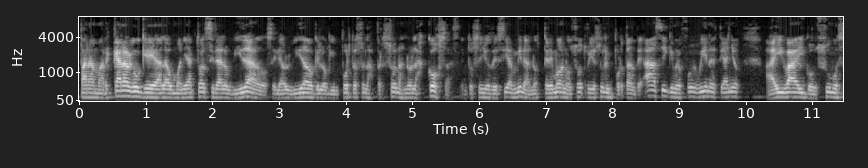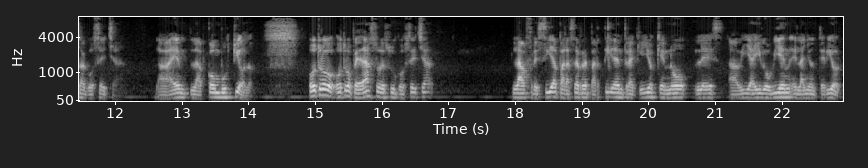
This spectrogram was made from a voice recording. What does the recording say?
para marcar algo que a la humanidad actual se le ha olvidado, se le ha olvidado que lo que importa son las personas, no las cosas. Entonces ellos decían, mira, nos tenemos a nosotros y eso es lo importante. Ah, sí, que me fue bien este año, ahí va y consumo esa cosecha, la, em, la combustiono. Otro, otro pedazo de su cosecha la ofrecía para ser repartida entre aquellos que no les había ido bien el año anterior.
